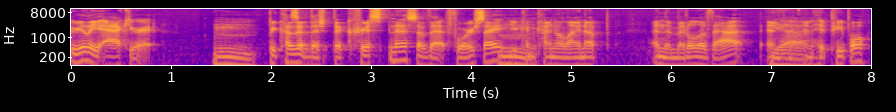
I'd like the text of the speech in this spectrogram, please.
really accurate Mm, because of the the crispness of that foresight. You can kind of line up in the middle of that and, Yeah. and hit people.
